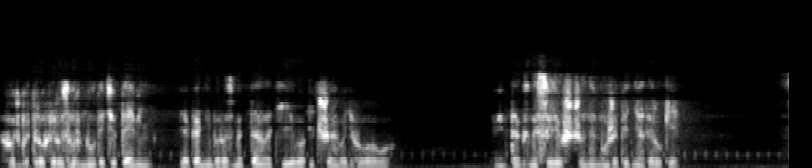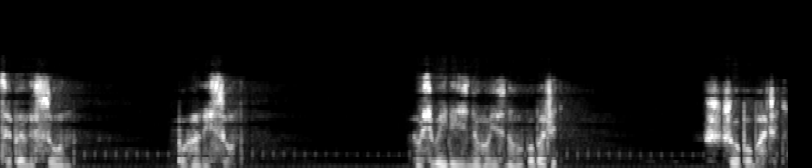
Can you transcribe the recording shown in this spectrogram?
Хоч би трохи розгорнути цю темінь, яка ніби розметала тіло і чавить голову. Він так знесилів, що не може підняти руки. Це, певне, сон, поганий сон. Ось вийде із нього і знову побачить, що побачить.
